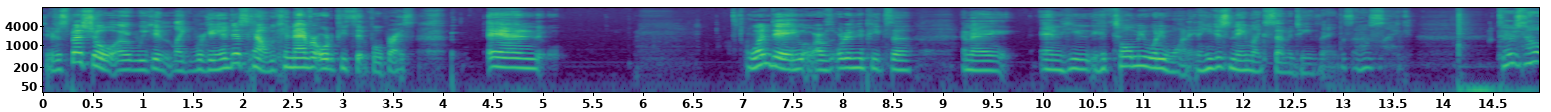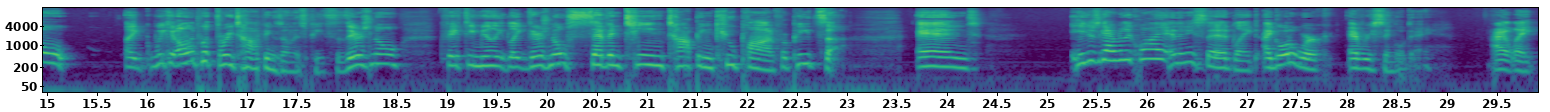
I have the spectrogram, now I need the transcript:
there's a special or we can like we're getting a discount. We can never order pizza at full price. And one day I was ordering the pizza and I and he had told me what he wanted and he just named like 17 things. And I was like, there's no like we can only put three toppings on this pizza. There's no 50 million like there's no 17 topping coupon for pizza. And he just got really quiet and then he said like I go to work every single day. I like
